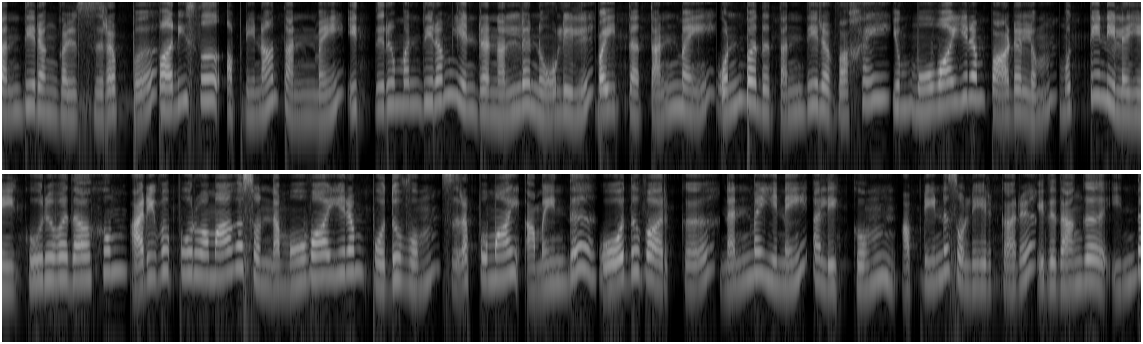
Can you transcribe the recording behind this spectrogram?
தந்திரங்கள் சிறப்பு. பரிசு அப்படின்னா தன்மை. இத்திருமந்திரம் என்ற நல்ல நூலில் வைத்த தன்மை ஒன்பது தந்திர வகை. இம்மூவாயிரம் பாடலும் முத்தி நிலையை கூறுவதாகும். அறிவுபூர்வமாக சொன்ன மூவாயிரம் பொதுவும் சிறப்புமாய் அமைந்து ஓதுவார்க்கு நன்மையினை அளிக்கும் அப்படின்னு சொல்லியிருக்காரு. இதுதாங்க இந்த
